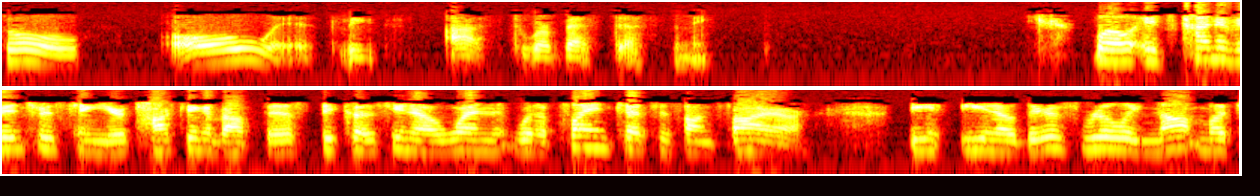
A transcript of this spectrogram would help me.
soul always leads us to our best destiny. Well, it's kind of interesting you're talking about this because, you know, when, when a plane catches on fire, you, you know, there's really not much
